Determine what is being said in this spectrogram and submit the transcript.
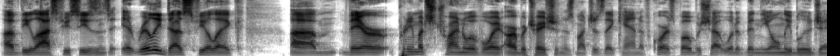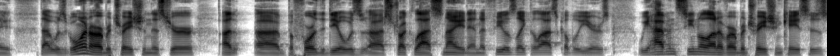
of the last few seasons, it really does feel like um, they're pretty much trying to avoid arbitration as much as they can. Of course, Bo Bichette would have been the only Blue Jay that was going to arbitration this year uh, uh, before the deal was uh, struck last night. And it feels like the last couple years, we haven't seen a lot of arbitration cases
